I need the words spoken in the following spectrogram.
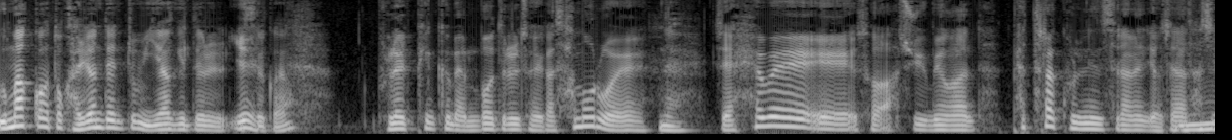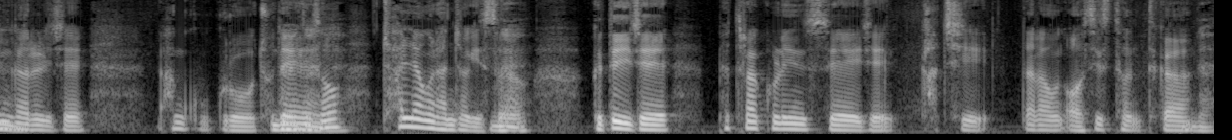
음악과 또 관련된 좀 이야기들 예. 있을까요? 블랙핑크 멤버들을 저희가 3호로에 네. 이제 해외에서 아주 유명한 페트라 콜린스라는 여자 음. 사진가를 이제 한국으로 초대해서 네네네. 촬영을 한 적이 있어요. 네. 그때 이제 페트라 콜린스의 이제 같이 따라온 어시스턴트가 네.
